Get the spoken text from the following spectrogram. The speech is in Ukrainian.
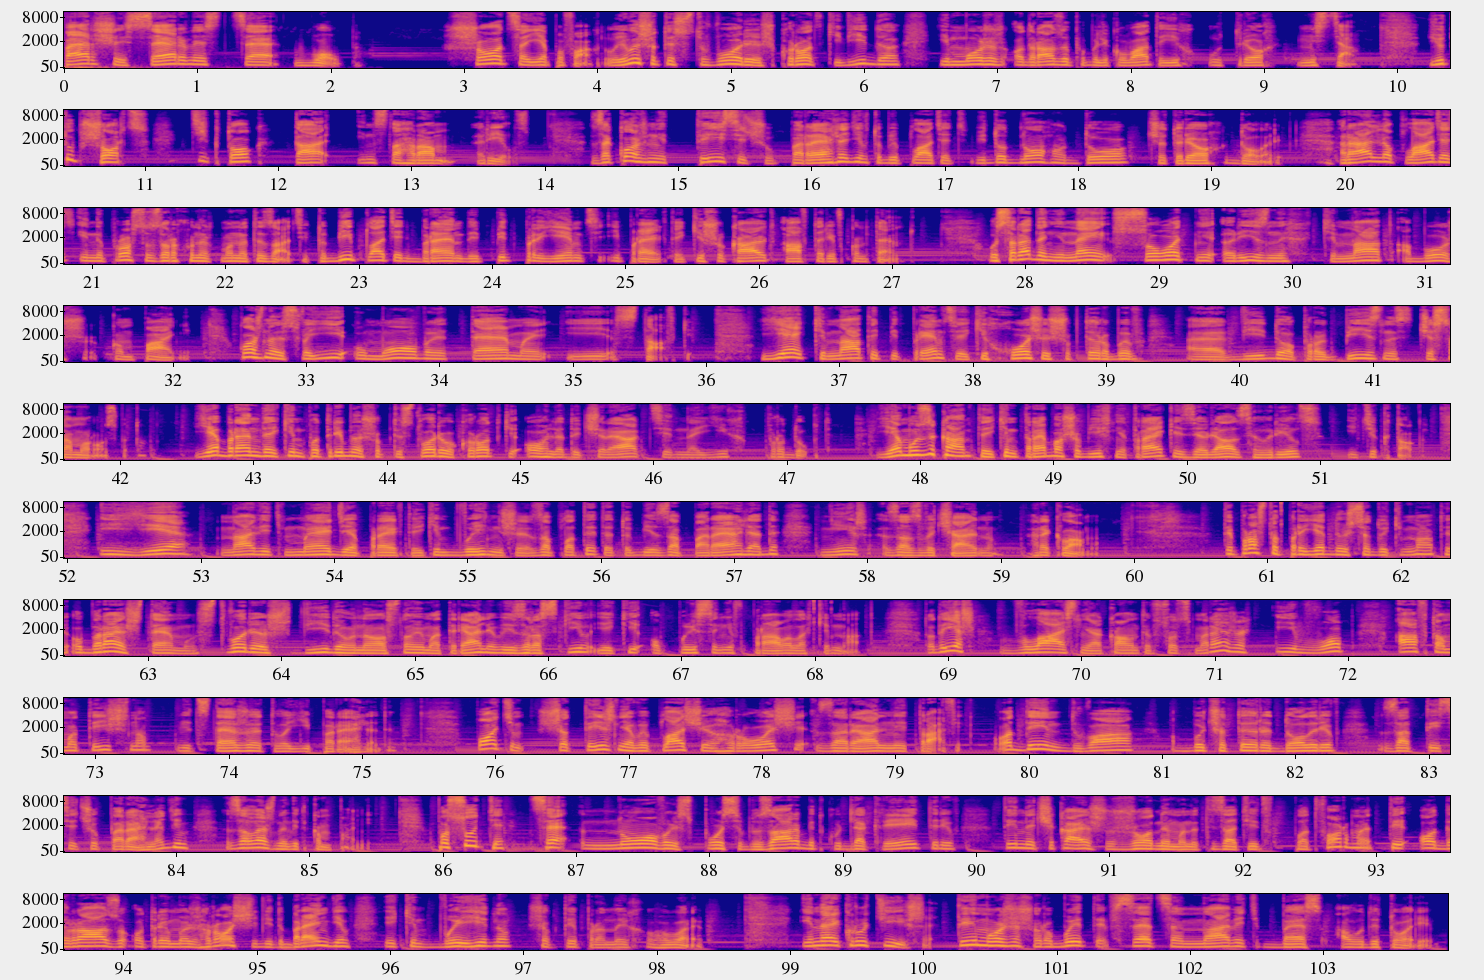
Перший сервіс це WOP. Що це є по факту? Уяви, що ти створюєш короткі відео і можеш одразу публікувати їх у трьох місцях: YouTube Shorts, TikTok та Instagram Reels. За кожні тисячу переглядів тобі платять від 1 до 4 доларів. Реально платять і не просто за рахунок монетизації. Тобі платять бренди, підприємці і проекти, які шукають авторів контенту. Усередині неї сотні різних кімнат або ж компаній, кожної свої умови, теми і ставки. Є кімнати підприємців, які хочуть, щоб ти робив е, відео про бізнес чи саморозвиток. Є бренди, яким потрібно, щоб ти створював короткі огляди чи реакції на їх продукти. Є музиканти, яким треба, щоб їхні треки з'являлися в Reels і TikTok. І є навіть медіа проекти, яким вигідніше заплатити тобі за перегляди, ніж за звичайну рекламу. Ти просто приєднуєшся до кімнати, обираєш тему, створюєш відео на основі матеріалів і зразків, які описані в правилах кімнати. Додаєш власні аккаунти в соцмережах, і ВОП автоматично відстежує твої перегляди. Потім щотижня виплачує гроші за реальний трафік: 1, 2 або 4 доларів за тисячу переглядів залежно від компанії. По суті, це новий спосіб заробітку для креаторів. Ти не чекаєш жодної монетизації від платформи, ти одразу отримуєш гроші від брендів, яким вигідно, щоб ти про них говорив. І найкрутіше, ти можеш робити все це навіть без аудиторії.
